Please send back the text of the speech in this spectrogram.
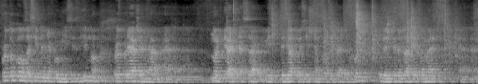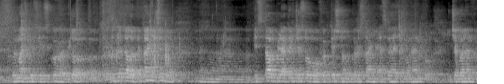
Протокол засідання комісії згідно розпорядження е, 05 СР від 9 січня 23 року щодо інтеризації земель е, Лиманської сільської е, розглядали питання щодо е, підстав для тимчасового фактичного використання СВГ Чабаненко і Чабаненко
